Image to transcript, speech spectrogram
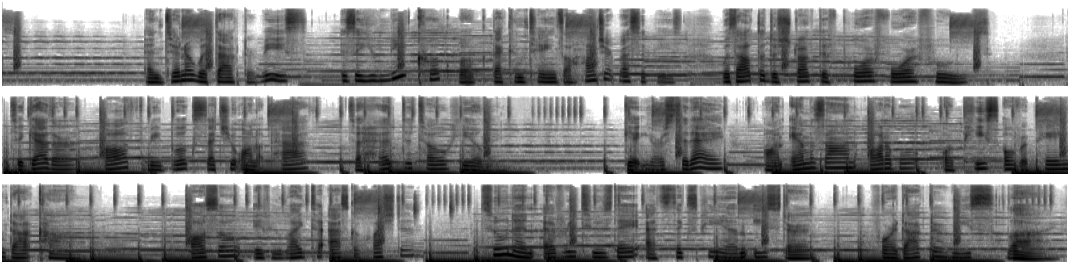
And Dinner with Dr. Reese is a unique cookbook that contains 100 recipes without the destructive poor four foods. Together, all three books set you on a path to head to toe healing. Get yours today on Amazon, Audible, or peaceoverpain.com. Also, if you'd like to ask a question, tune in every Tuesday at 6 p.m. Eastern for Dr. Reese Live.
